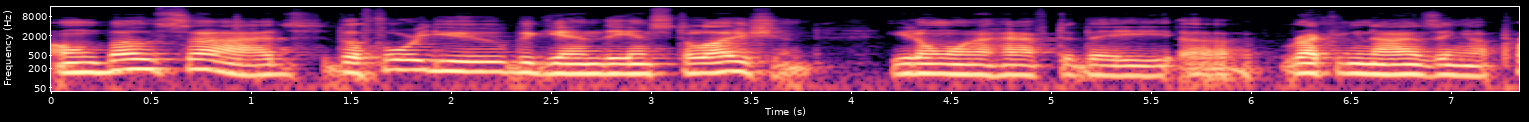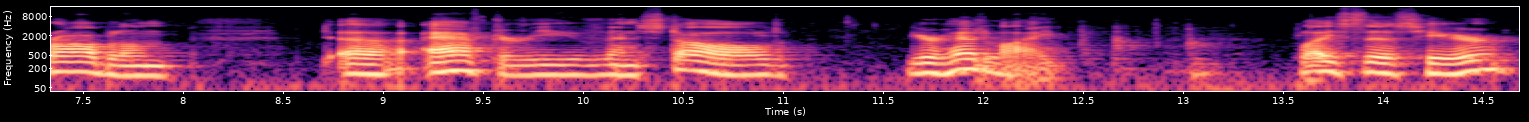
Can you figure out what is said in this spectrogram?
on both sides before you begin the installation. You don't want to have to be uh, recognizing a problem uh, after you've installed your headlight. Place this here.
